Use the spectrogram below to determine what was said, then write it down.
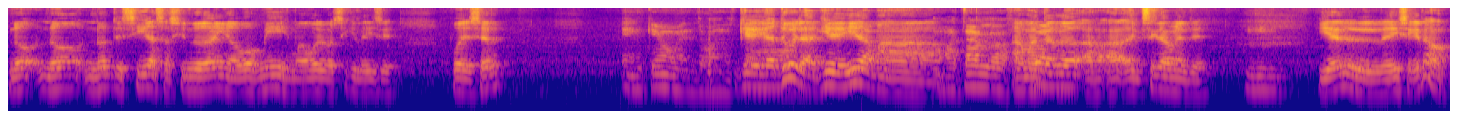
no, no, no te sigas haciendo daño a vos misma o algo así que le dice, puede ser, ¿En qué momento? Cuando que Gatúbela quiere ir a, a ma- matarlo. a matarlo, a- a- exactamente, y él le dice que no,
